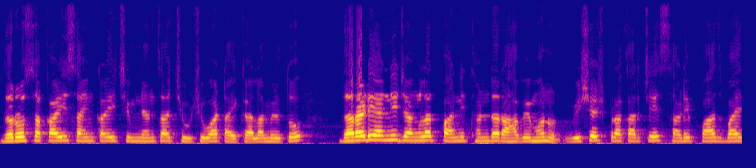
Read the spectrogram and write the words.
दररोज सकाळी सायंकाळी चिमण्यांचा चिवचिवाट ऐकायला मिळतो. दराडे यांनी जंगलात पाणी थंड राहावे म्हणून विशेष प्रकारचे साडेपाच बाय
